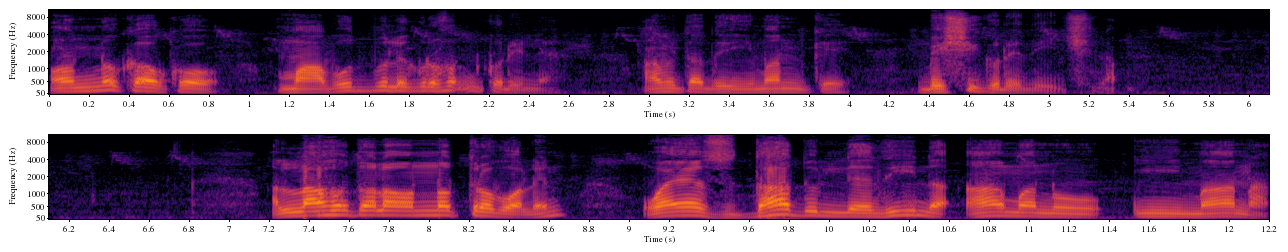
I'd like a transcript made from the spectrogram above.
অন্য কাউকে মাবুদ বলে গ্রহণ করি না। আমি তাদের ইমানকে বেশি করে দিয়েছিলাম। আল্লাহ তালা অন্যত্র বলেন ওয়াজদাদুল্লাদিন আমানু ইমানা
